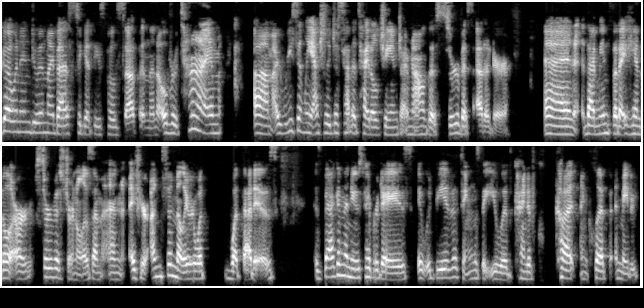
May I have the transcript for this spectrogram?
going and doing my best to get these posts up. And then over time, um, I recently actually just had a title change. I'm now the service editor. And that means that I handle our service journalism. And if you're unfamiliar with what that is, is back in the newspaper days, it would be the things that you would kind of cut and clip and maybe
